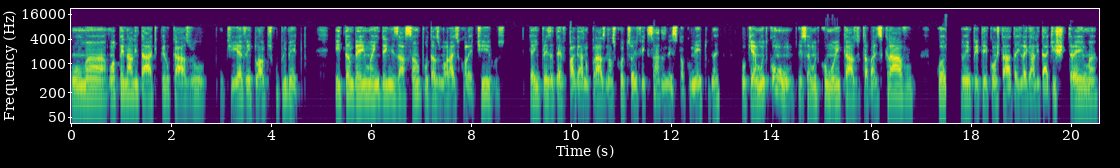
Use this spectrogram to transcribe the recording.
uma, uma penalidade pelo caso de eventual descumprimento. E também uma indenização por danos morais coletivos, que a empresa deve pagar no prazo, nas condições fixadas nesse documento, né? O que é muito comum. Isso é muito comum em caso de trabalho escravo, quando o MPT constata ilegalidade extrema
